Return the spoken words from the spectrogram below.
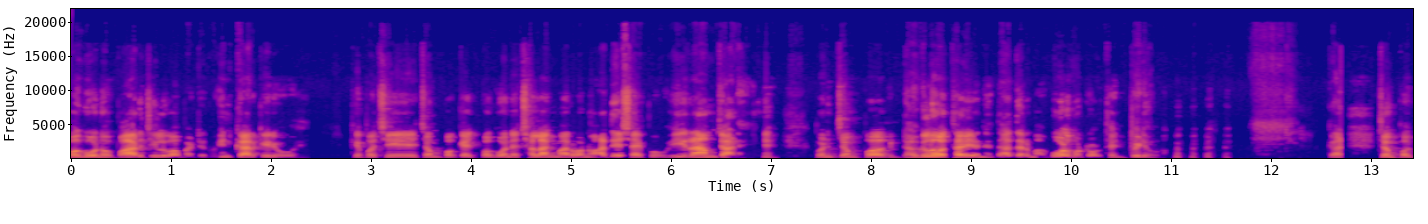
પગોનો ભાર ઝીલવા માટેનો ઇનકાર કર્યો હોય કે પછી ચંપકે જ પગોને છલાંગ મારવાનો આદેશ આપ્યો હોય, એ રામ જાણે. પણ ચંપક ઢગલો થઈ અને દાદરમાં ગોળ મટોળ થઈને પડ્યો. ચંપક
